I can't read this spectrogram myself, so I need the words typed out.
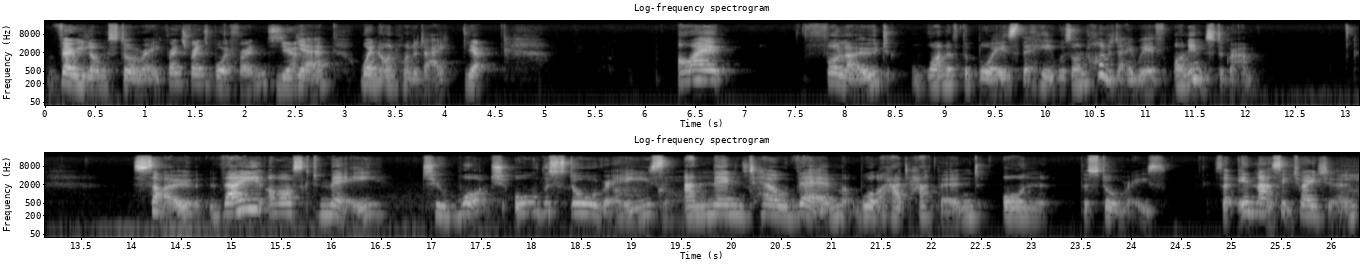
very long story. Friends, friends, boyfriends. yeah. Yeah, went on holiday. Yeah. I followed one of the boys that he was on holiday with on Instagram. So they asked me to watch all the stories oh, and then tell them what had happened on the stories. So in that situation,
